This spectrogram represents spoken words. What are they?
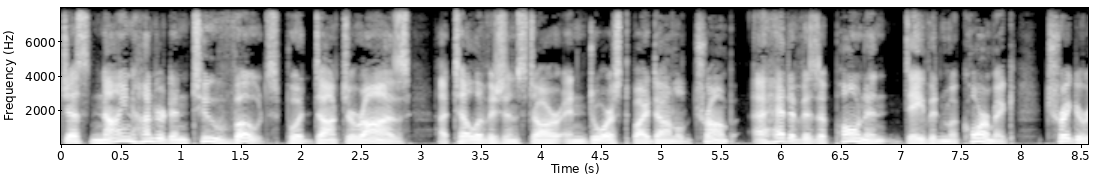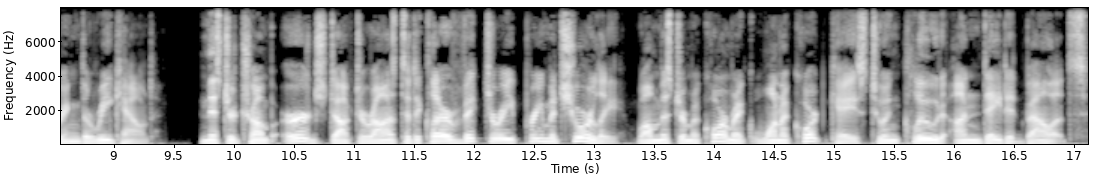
just 902 votes put Dr. Oz, a television star endorsed by Donald Trump, ahead of his opponent, David McCormick, triggering the recount. Mr. Trump urged Dr. Oz to declare victory prematurely, while Mr. McCormick won a court case to include undated ballots.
